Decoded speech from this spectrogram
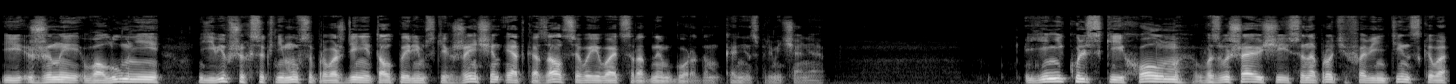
и жены Валумнии, явившихся к нему в сопровождении толпы римских женщин, и отказался воевать с родным городом. Конец примечания. Яникульский холм, возвышающийся напротив Авентинского,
